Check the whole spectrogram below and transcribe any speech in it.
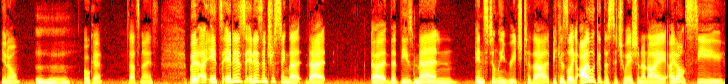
you know hmm okay that's nice. But uh, it's it is it is interesting that that uh, that these men instantly reach to that because like I look at the situation and I I don't see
